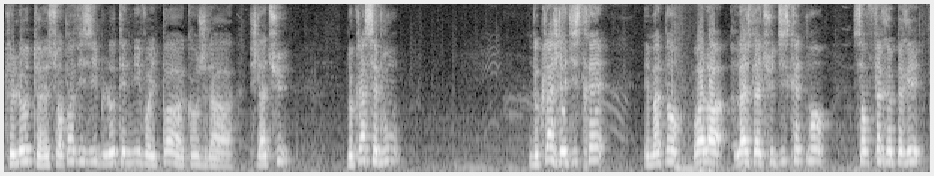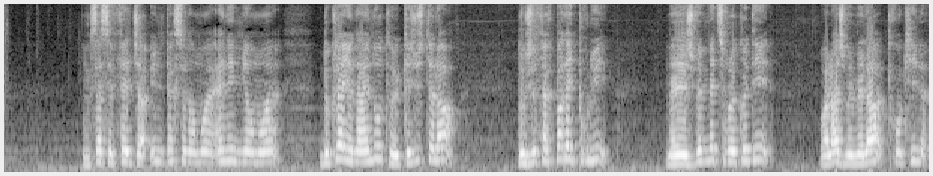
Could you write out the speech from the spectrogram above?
que l'autre euh, soit pas visible, l'autre ennemi ne voie pas euh, quand je la, je la tue. Donc là c'est bon. Donc là je les distrais. Et maintenant, voilà, là je la tue discrètement, sans me faire repérer. Donc ça c'est fait, déjà une personne en moins, un ennemi en moins. Donc là, il y en a un autre qui est juste là. Donc je vais faire pareil pour lui. Mais je vais me mettre sur le côté. Voilà, je me mets là, tranquille.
